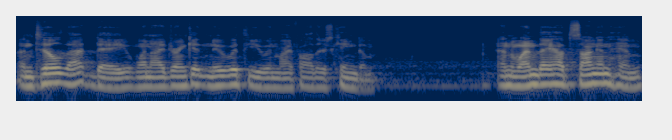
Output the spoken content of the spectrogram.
until that day when I drink it new with you in my Father's kingdom. And when they had sung an hymn,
